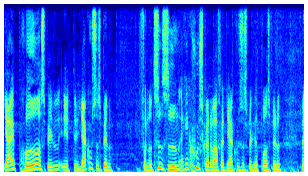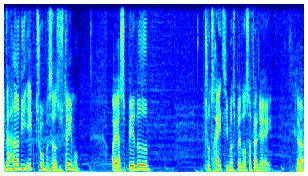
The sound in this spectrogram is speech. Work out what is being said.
Jeg prøvede at spille et øh, Yakuza-spil for noget tid siden. Jeg kan ikke huske, hvad det var for et Yakuza-spil, jeg prøvede at spille. Men der havde de ikke turbaseret systemet. Og jeg spillede to-tre timer spil, og så faldt jeg af. Ja.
